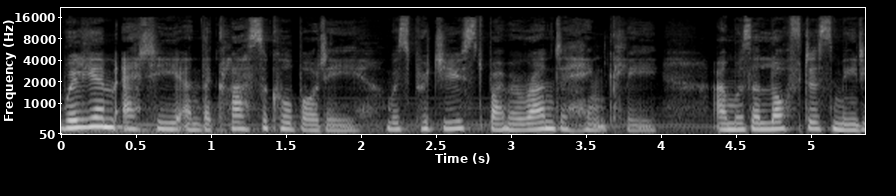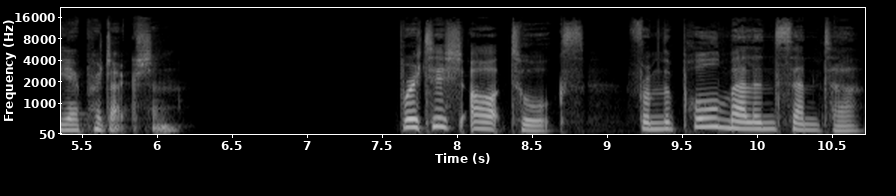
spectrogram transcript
William Etty and the Classical Body was produced by Miranda Hinkley and was a Loftus Media production. British Art Talks from the Paul Mellon Centre,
